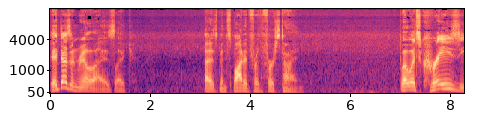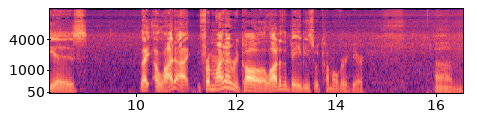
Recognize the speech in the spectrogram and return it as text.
It doesn't realize like that it's been spotted for the first time. But what's crazy is like a lot of from what I recall, a lot of the babies would come over here. Um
